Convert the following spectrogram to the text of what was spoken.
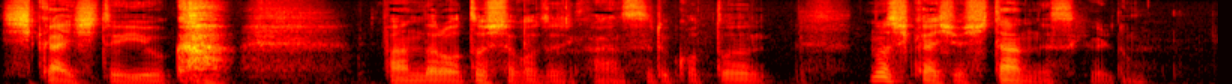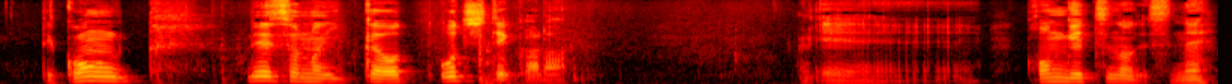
仕返しというか、パンダロ落としたことに関することの仕返しをしたんですけれども。で、今、で、その一回落ちてから、えー、今月のですね、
